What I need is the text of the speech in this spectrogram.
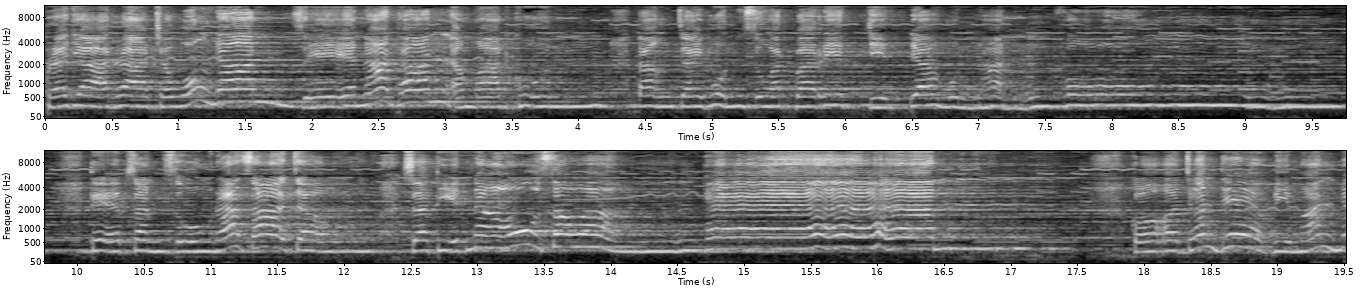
พระยาราชวงศ์นั้น เสนาท่านอมาตคุณ ตั้งใจบุญสวดปริตจิตยาหุนหันฟูงเทพสันสูงราชาเจ้า สถิตเนาสวรรค์แผ่นก็เชิญเทพวิมานแม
